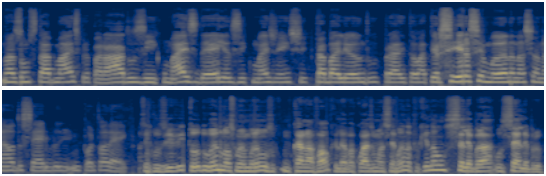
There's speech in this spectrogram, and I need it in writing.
nós vamos estar mais preparados e com mais ideias e com mais gente trabalhando para então a terceira semana nacional do cérebro em Porto Alegre. Inclusive, todo ano nós comemoramos um carnaval que leva quase uma semana, por que não celebrar o cérebro?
